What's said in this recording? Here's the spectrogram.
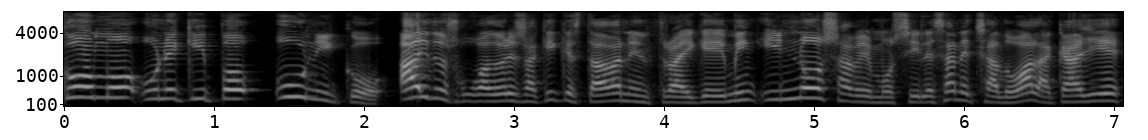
como un equipo único. Hay dos jugadores aquí que estaban en Try Gaming y no sabemos si les han echado a la calle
